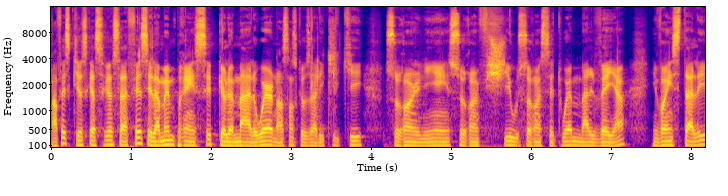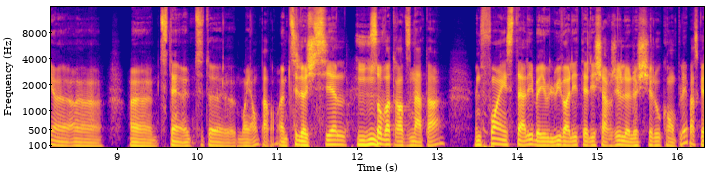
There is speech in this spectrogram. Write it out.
En fait, ce que, ce que ça fait, c'est le même principe que le malware, dans le sens que vous allez cliquer sur un lien, sur un fichier ou sur un site web malveillant. Il va installer un, un, petit, un petit, euh, voyons, pardon, un petit logiciel Mhm. sur votre ordinateur. Une fois installé, ben, lui va aller télécharger le logiciel au complet parce que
